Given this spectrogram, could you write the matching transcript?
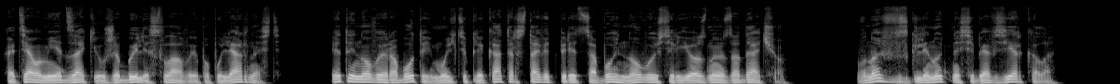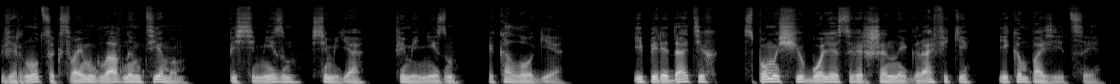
Хотя у Миядзаки уже были слава и популярность, Этой новой работой мультипликатор ставит перед собой новую серьезную задачу – вновь взглянуть на себя в зеркало, вернуться к своим главным темам – пессимизм, семья, феминизм, экология – и передать их с помощью более совершенной графики и композиции.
